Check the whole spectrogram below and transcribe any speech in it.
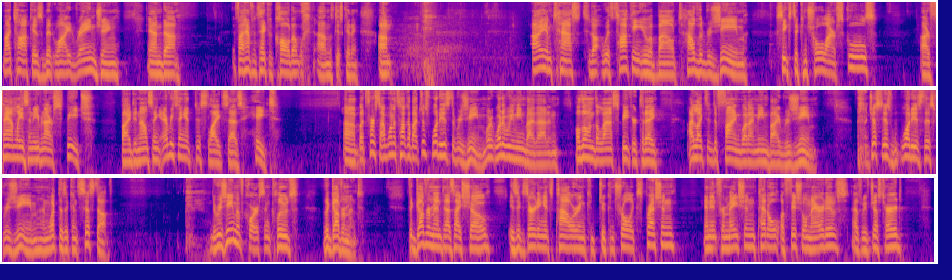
my talk is a bit wide ranging, and uh, if I have to take a call, don't. I'm just kidding. Um, I am tasked with talking you about how the regime seeks to control our schools, our families, and even our speech by denouncing everything it dislikes as hate. Uh, but first, I want to talk about just what is the regime? What, what do we mean by that? And although I'm the last speaker today, I like to define what I mean by regime. Just as what is this regime and what does it consist of? The regime, of course, includes the government. The government, as I show, is exerting its power in, to control expression and information, peddle official narratives, as we've just heard,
